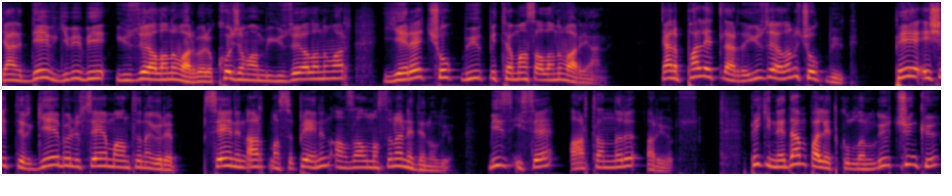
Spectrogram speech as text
Yani dev gibi bir yüzey alanı var. Böyle kocaman bir yüzey alanı var. Yere çok büyük bir temas alanı var yani. Yani paletlerde yüzey alanı çok büyük. P eşittir G bölü S mantığına göre S'nin artması P'nin azalmasına neden oluyor. Biz ise artanları arıyoruz. Peki neden palet kullanılıyor? Çünkü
